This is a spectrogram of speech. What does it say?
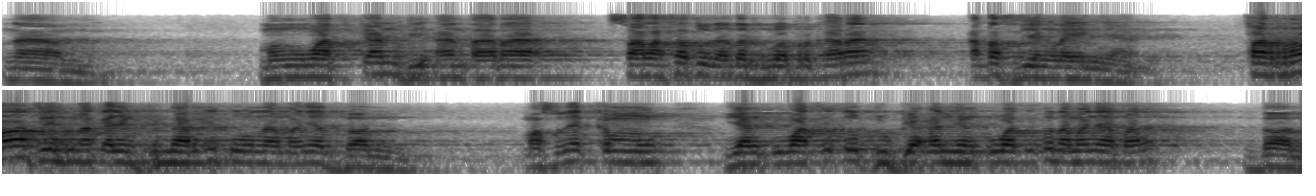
Nah, menguatkan di antara salah satu di antara dua perkara atas yang lainnya. Farajih maka yang benar itu namanya dzan. Maksudnya yang kuat itu dugaan yang kuat itu namanya apa? Don.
